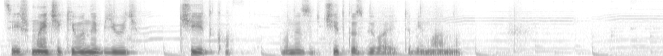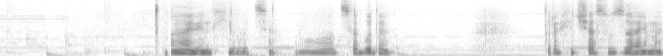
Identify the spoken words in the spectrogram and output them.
Ці шмечики вони б'ють чітко. Вони чітко збивають тобі манну. Ай, він хилиться. О, це буде трохи часу займе.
